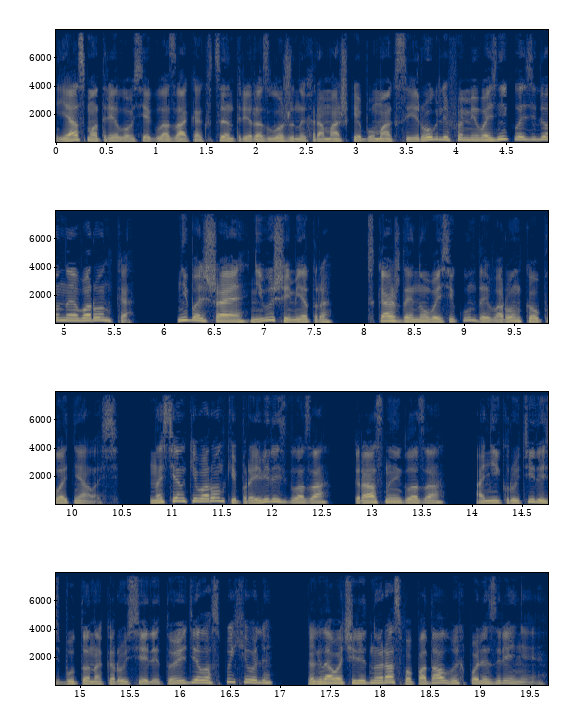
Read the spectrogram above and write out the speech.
Я смотрел во все глаза, как в центре разложенных ромашкой бумаг с иероглифами возникла зеленая воронка. Небольшая, не выше метра. С каждой новой секундой воронка уплотнялась. На стенке воронки проявились глаза, красные глаза. Они крутились, будто на карусели, то и дело вспыхивали, когда в очередной раз попадал в их поле зрения.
